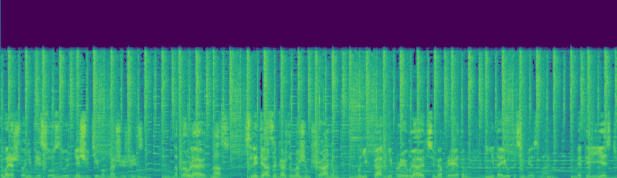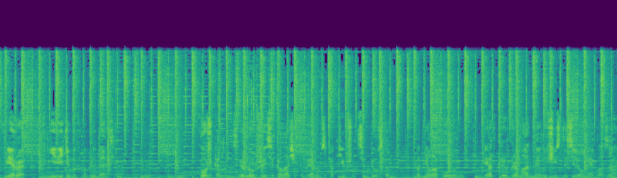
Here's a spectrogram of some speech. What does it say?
говорят, что они присутствуют неощутимо в нашей жизни, направляют нас, следят за каждым нашим шагом, но никак не проявляют себя при этом и не дают о себе знать. Это и есть вера в невидимых наблюдателей. Кошка, свернувшаяся калачиком рядом с закоптившимся бюстом, подняла голову и, открыв громадные лучисто-зеленые глаза,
